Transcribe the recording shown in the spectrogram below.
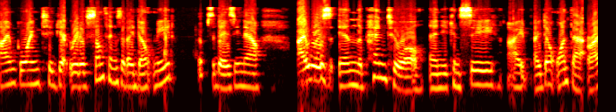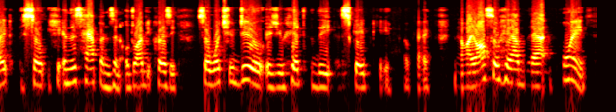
I'm going to get rid of some things that I don't need. Oops, a daisy. Now, I was in the pen tool and you can see I, I don't want that, right? So, and this happens and it'll drive you crazy. So what you do is you hit the escape key, okay? Now I also have that point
